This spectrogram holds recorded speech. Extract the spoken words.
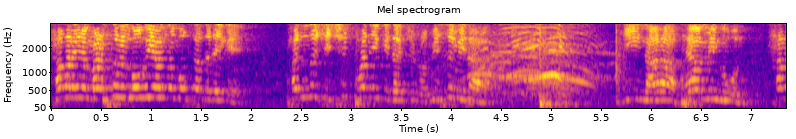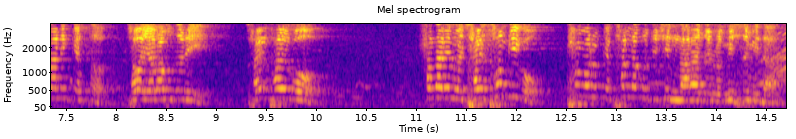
하나님의 말씀을 먹이지 않는 목사들에게 반드시 심판이 있게 될 줄로 믿습니다. 이 나라 대한민국은 하나님께서 저 여러분들이 잘 살고 하나님을 잘 섬기고 평화롭게 살라고 주신 나라인 줄로 믿습니다.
